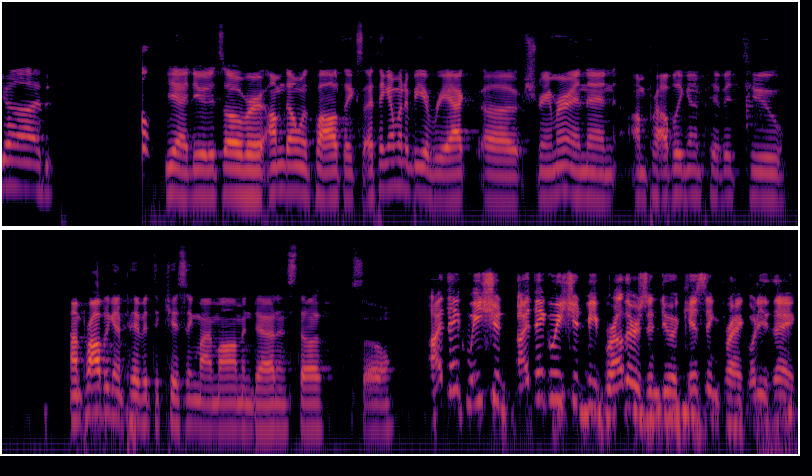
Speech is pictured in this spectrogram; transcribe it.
god! Yeah, dude, it's over. I'm done with politics. I think I'm gonna be a React uh, streamer, and then I'm probably gonna pivot to. I'm probably gonna pivot to kissing my mom and dad and stuff. So I think we should. I think we should be brothers and do a kissing prank. What do you think?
